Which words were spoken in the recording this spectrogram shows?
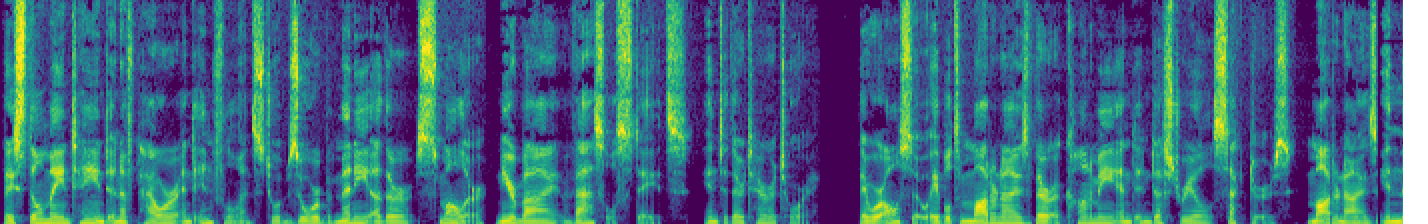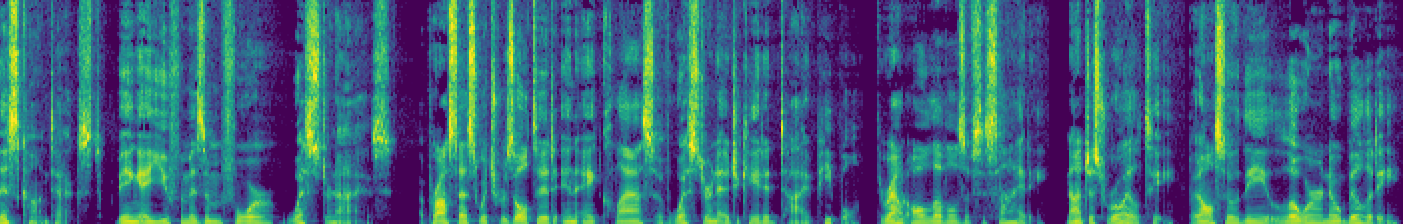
they still maintained enough power and influence to absorb many other smaller, nearby vassal states into their territory. They were also able to modernize their economy and industrial sectors. Modernize, in this context, being a euphemism for westernize a process which resulted in a class of Western educated Thai people throughout all levels of society, not just royalty, but also the lower nobility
